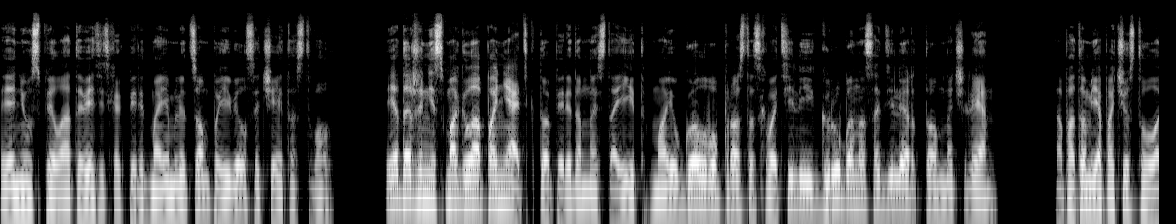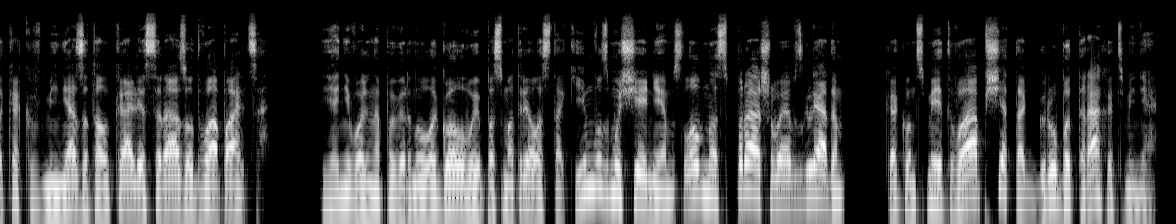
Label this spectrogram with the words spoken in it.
Я не успела ответить, как перед моим лицом появился чей-то ствол. Я даже не смогла понять, кто передо мной стоит. Мою голову просто схватили и грубо насадили ртом на член. А потом я почувствовала, как в меня затолкали сразу два пальца. Я невольно повернула голову и посмотрела с таким возмущением, словно спрашивая взглядом, как он смеет вообще так грубо трахать меня.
